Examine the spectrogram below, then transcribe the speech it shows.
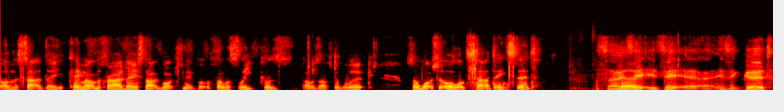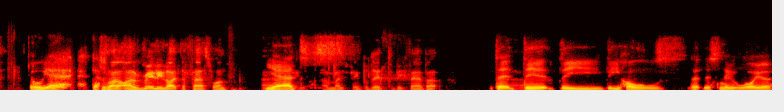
on the Saturday. It came out on the Friday. I started watching it, but I fell asleep because I was after work, so I watched it all on Saturday instead. So is uh, it? Is it? Uh, is it good? Oh yeah, definitely. I, I really liked the first one. Um, Yeah, and it's- most people did, to be fair. But the uh, the the the holes that this new lawyer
